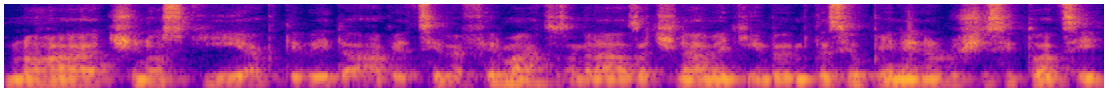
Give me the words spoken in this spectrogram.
mnoha činností, aktivit a věcí ve firmách. To znamená, začínáme tím, vezměte si úplně nejjednodušší situaci,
